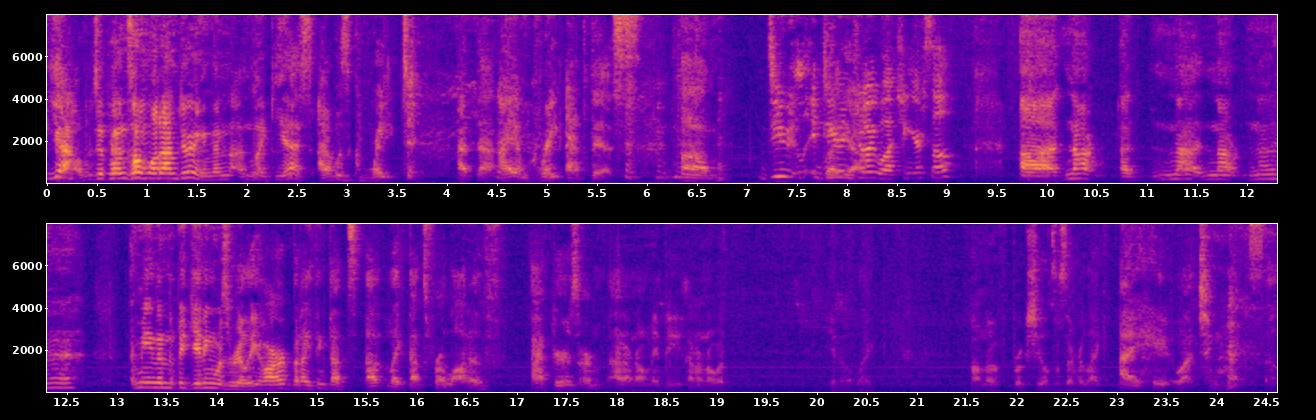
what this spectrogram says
yeah, it depends on what I'm doing. And then I'm like, yes, I was great at that. I am great at this. Um Do you do you But, yeah. enjoy watching yourself? uh not uh, not not nah. I mean in the beginning was really hard, but I think that's uh, like that's for a lot of actors or I don't know, maybe I don't know what you know, like I don't know if Brooke Shields was ever like, I hate watching myself.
